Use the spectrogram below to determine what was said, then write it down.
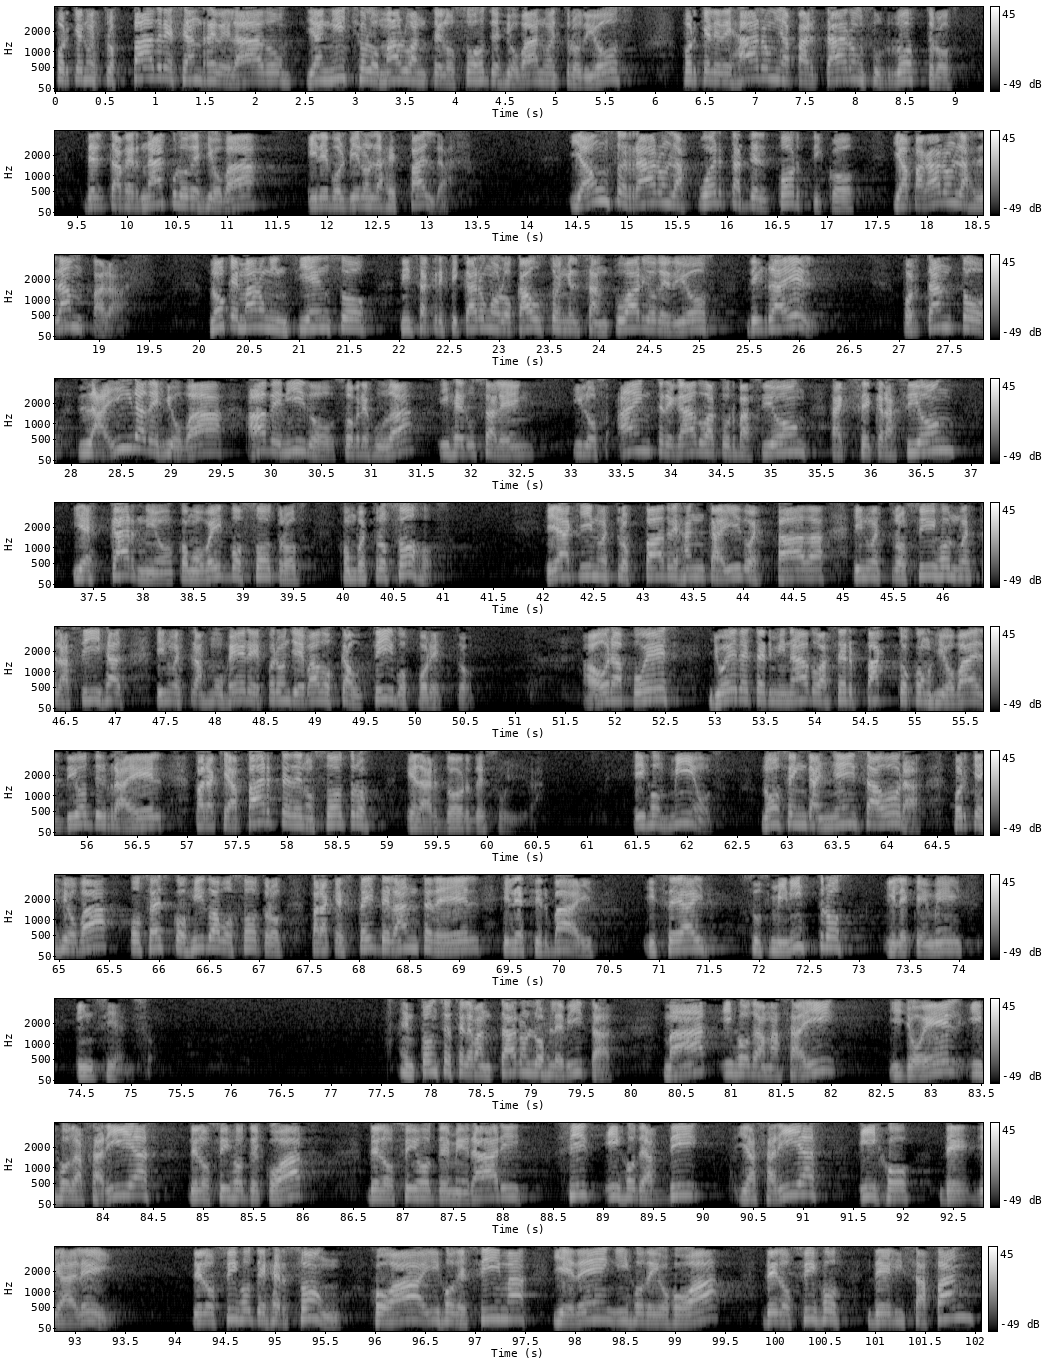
porque nuestros padres se han rebelado y han hecho lo malo ante los ojos de Jehová nuestro Dios, porque le dejaron y apartaron sus rostros del tabernáculo de Jehová y le volvieron las espaldas. Y aún cerraron las puertas del pórtico y apagaron las lámparas. No quemaron incienso ni sacrificaron holocausto en el santuario de Dios de Israel. Por tanto, la ira de Jehová ha venido sobre Judá y Jerusalén y los ha entregado a turbación, a execración y a escarnio, como veis vosotros con vuestros ojos. Y aquí nuestros padres han caído a espada, y nuestros hijos, nuestras hijas y nuestras mujeres fueron llevados cautivos por esto. Ahora pues, yo he determinado hacer pacto con Jehová, el Dios de Israel, para que aparte de nosotros el ardor de su ira. Hijos míos, no os engañéis ahora, porque Jehová os ha escogido a vosotros para que estéis delante de él y le sirváis y seáis sus ministros y le queméis incienso. Entonces se levantaron los levitas, Maat, hijo de Amasaí, y Joel, hijo de Azarías, de los hijos de Coat, de los hijos de Merari, Sid, hijo de Abdi, y Azarías, hijo de Yaalei, de los hijos de Gersón, Joá, hijo de Sima, y Edén, hijo de Joá, de los hijos de Elisafán,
